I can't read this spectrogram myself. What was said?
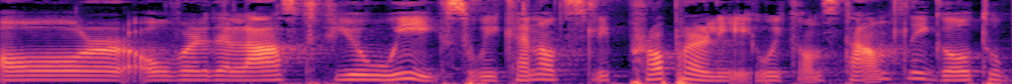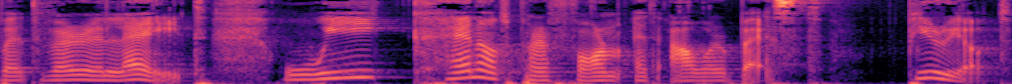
or over the last few weeks we cannot sleep properly, we constantly go to bed very late, we cannot perform at our best. Period.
